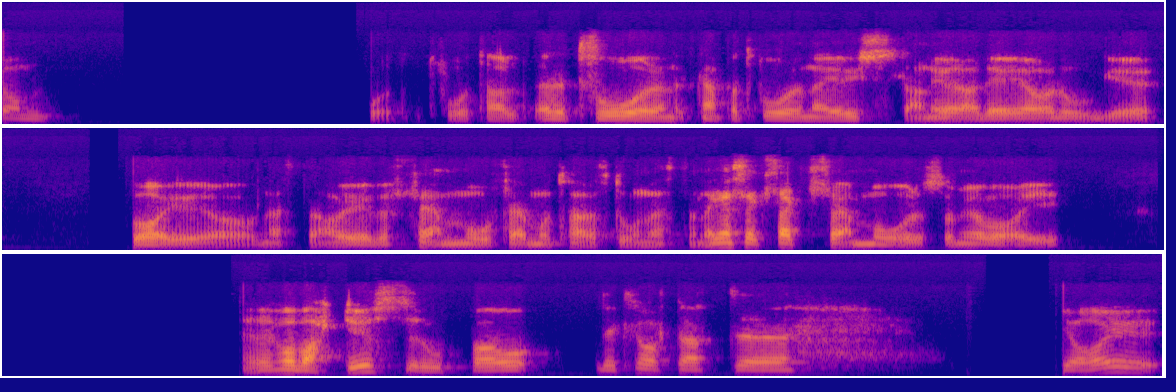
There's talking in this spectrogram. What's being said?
de två, och halvt, eller två åren, knappt två åren i Ryssland att göra. Det har nog eh, var ju jag nästan över fem år, fem och ett halvt år nästan. Det är ganska exakt fem år som jag var i, eh, har varit i Östeuropa och det är klart att eh, jag har ju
